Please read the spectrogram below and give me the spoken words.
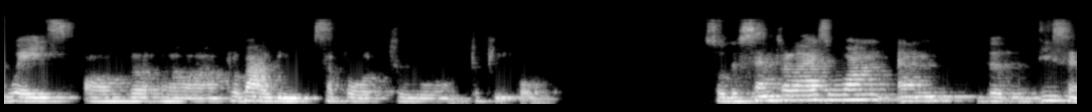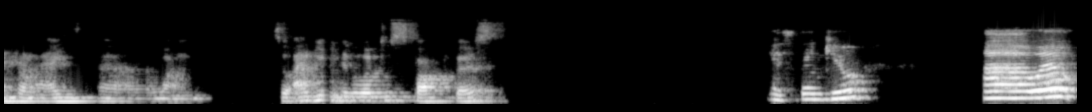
ways of uh, providing support to to people. So the centralized one and the decentralized uh, one. So I give the word to Spock first. Yes, thank you. Uh, well,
